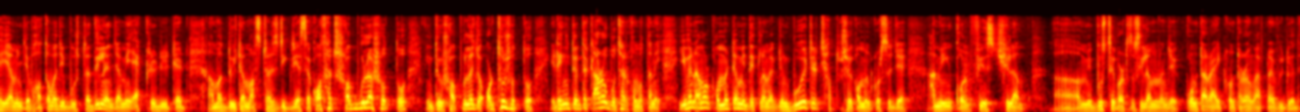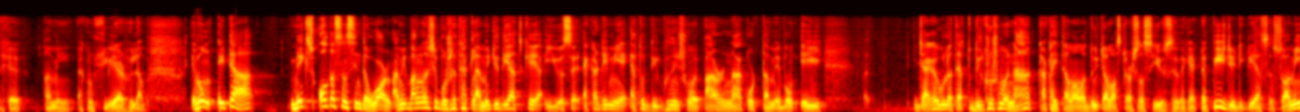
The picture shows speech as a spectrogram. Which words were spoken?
এই আমি যে ভতবাজি বুঝটা দিলেন যে আমি অ্যাক্রেডিটেড আমার দুইটা মাস্টার্স ডিগ্রি আছে, কথা সবগুলো সত্য, কিন্তু সবগুলো যে অর্থ সত্য, এটা কিন্তু এদের কারও বোঝার ক্ষমতা নেই। ইভেন আমার কমেন্টে আমি দেখলাম, একজন বুয়েটের ছাত্র সে কমেন্ট করছে যে, আমি কনফিউজ ছিলাম আমি বুঝতে পারতেছিলাম না যে কোনটা রাইট কোনটা রং আপনার ভিডিও দেখে আমি এখন ক্লিয়ার হইলাম। এবং এটা makes all the sense in the world আমি বাংলাদেশে বসে থাকলে আমি যদি আজকে ইউএসের একাডেমি এত দীর্ঘদিন সময় পার না করতাম এবং এই জায়গাগুলোতে এত দীর্ঘ সময় না কাটাইতাম, আমার দুইটা মাস্টার্স আছে ইউএসএ থেকে, একটা পিএইচডি ডিগ্রি আছে। সো আমি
